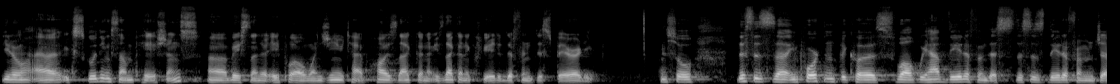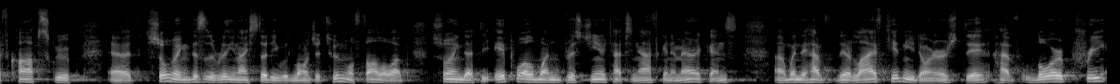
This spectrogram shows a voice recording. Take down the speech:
you know, uh, excluding some patients uh, based on their APOL1 genotype, how is that going to, is that going to create a different disparity? And so this is uh, important because, well, we have data from this. This is data from Jeff Kopp's group uh, showing, this is a really nice study with longitudinal follow-up, showing that the APOL1 risk genotypes in African Americans, uh, when they have their live kidney donors, they have lower pre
